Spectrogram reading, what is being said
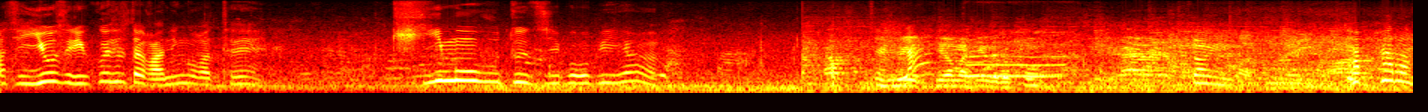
아직 이 옷을 입고 있을 때가 아닌 것 같아. 기모 후드 집업이야. 이게 기가 막히게 그렇고. 식당인 것 같은데. 다 팔아.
